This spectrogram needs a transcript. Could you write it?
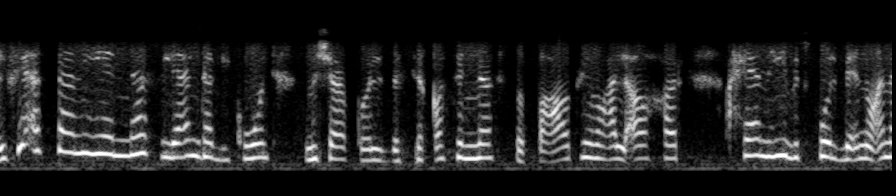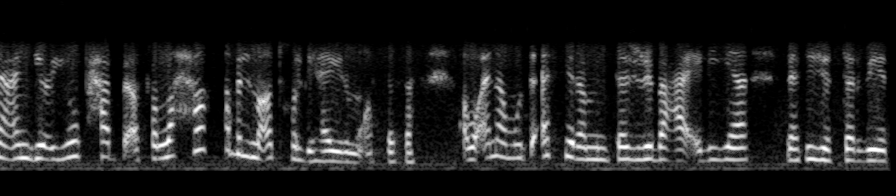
الفئة الثانية هي الناس اللي عندها بيكون مشاكل بالثقة في النفس التعاطي مع الآخر. أحيانا هي بتقول بأنه أنا عندي عيوب حابة أصلحها قبل ما أدخل بهاي المؤسسة. أو أنا متأثرة من تجربة عائلية نتيجة تربية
